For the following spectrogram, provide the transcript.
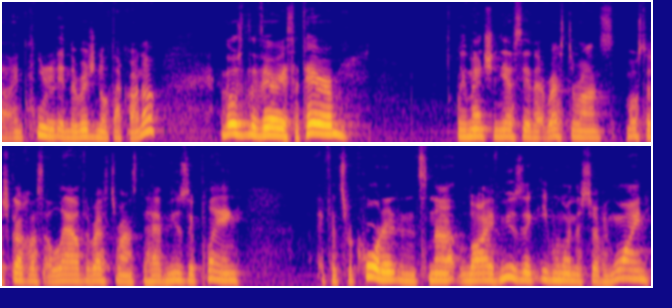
uh, included in the original takana. And those are the various heterim. We mentioned yesterday that restaurants, most hashgachas allow the restaurants to have music playing if it's recorded and it's not live music, even when they're serving wine,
